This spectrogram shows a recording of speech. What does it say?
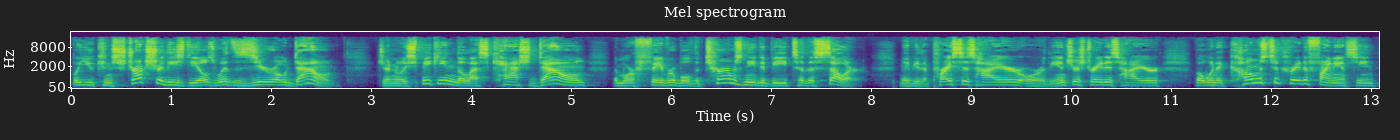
but you can structure these deals with zero down. Generally speaking, the less cash down, the more favorable the terms need to be to the seller. Maybe the price is higher or the interest rate is higher. But when it comes to creative financing,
